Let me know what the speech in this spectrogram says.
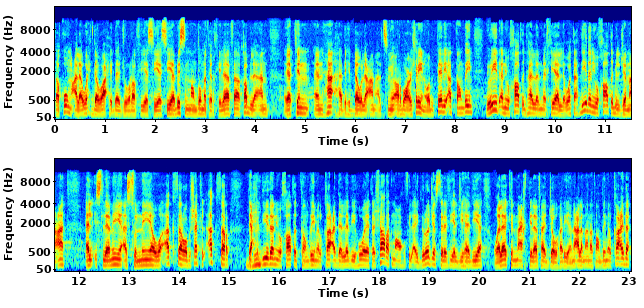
تقوم على وحدة واحدة جغرافية سياسية باسم منظومة الخلافة قبل أن يتم إنهاء هذه الدولة عام 1924 وبالتالي التنظيم يريد أن يخاطب هذا المخيال وتحديدا يخاطب الجماعات الإسلامية السنية وأكثر وبشكل أكثر تحديدا يخاطب تنظيم القاعدة الذي هو يتشارك معه في الأيديولوجيا السلفية الجهادية ولكن مع اختلافات جوهرية. نعلم أن تنظيم القاعدة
